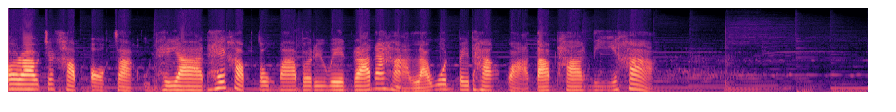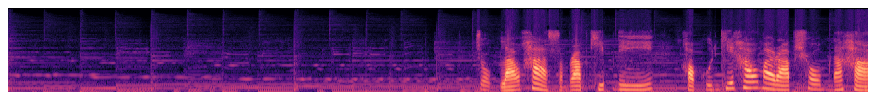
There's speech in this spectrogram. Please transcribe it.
อเราจะขับออกจากอุทยานให้ขับตรงมาบริเวณร้านอาหารแล้ววนไปทางขวาตามทางนี้ค่ะ จบแล้วค่ะสำหรับคลิปนี้ ขอบคุณที่เข้ามารับชมนะคะ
